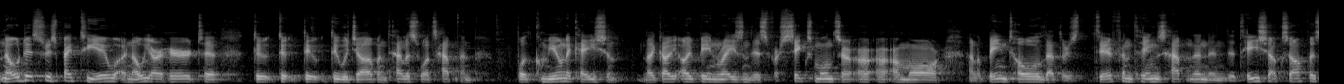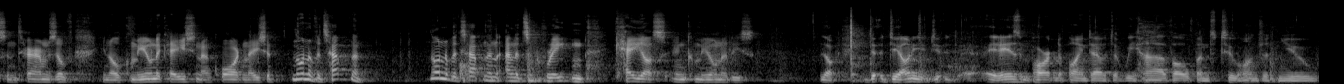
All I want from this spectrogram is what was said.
no disrespect to you. I know you're here to do, do, do, do a job and tell us what's happening. But communication, like I, have been raising this for six months or, or, or, more, and I've been told that there's different things happening in the Taoiseach's office in terms of, you know, communication and coordination. None of it's happening. None of it's happening, and it's creating chaos in communities. Look, the, the only it is important to point out that we have opened 200 new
